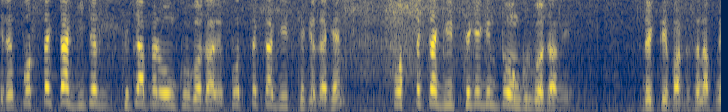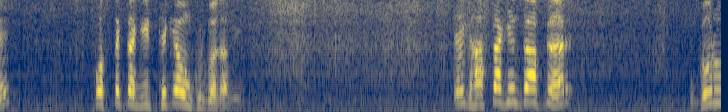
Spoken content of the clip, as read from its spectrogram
এটা প্রত্যেকটা গিটের থেকে আপনার অঙ্কুর গজাবে, প্রত্যেকটা গিট থেকে দেখেন। প্রত্যেকটা গিট থেকে কিন্তু অঙ্কুর গজাবে। দেখতে পারতেছেন আপনি? প্রত্যেকটা গিট থেকে অঙ্কুর গজাবে। এই ঘাসটা কিন্তু আপনার গরু,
